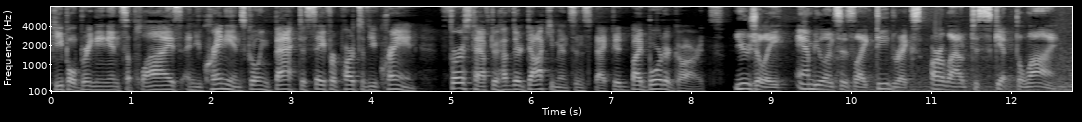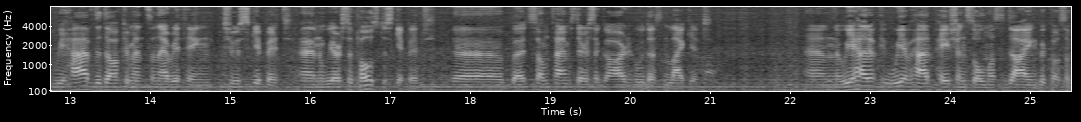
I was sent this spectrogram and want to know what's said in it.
People bringing in supplies and Ukrainians going back to safer parts of Ukraine first have to have their documents inspected by border guards. Usually, ambulances like Diedrich's are allowed to skip the line. We have the documents and everything to skip it, and we are supposed to skip it. Uh, but sometimes there's a guard who doesn't like it. And we, had, we have had patients almost dying because of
